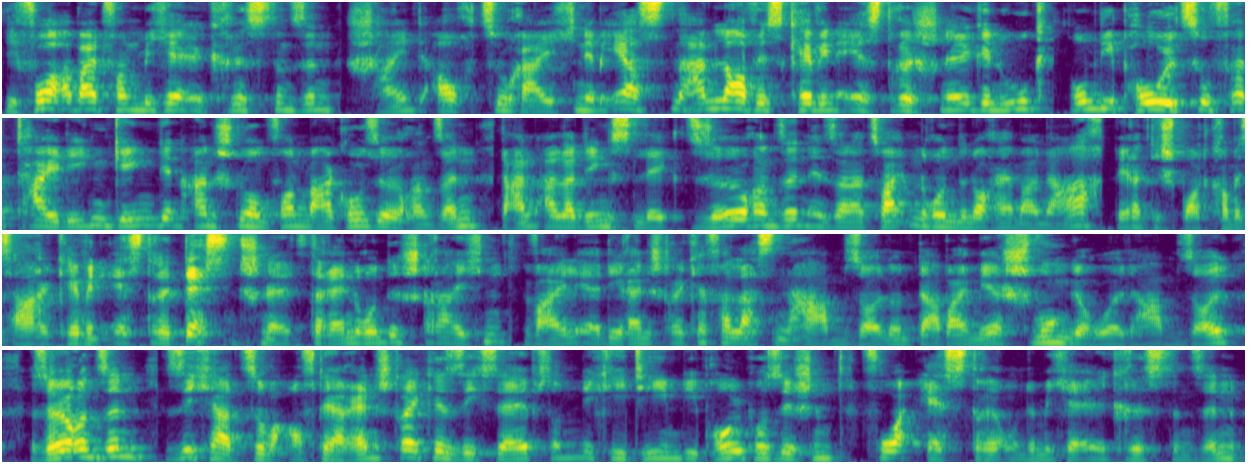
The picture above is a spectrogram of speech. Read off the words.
Die Vorarbeit von Michael Christensen scheint auch zu reichen. Im ersten Anlauf ist Kevin Estre schnell genug, um die Pole zu verteidigen gegen den Ansturm von Marco Sörensen. Dann allerdings legt Sörensen in seiner zweiten Runde noch einmal nach, während die Sportkommissare Kevin Estre dessen schnellste Rennrunde streichen, weil er die Rennstrecke verlassen haben soll und dabei mehr Schwung geholt haben soll. Sörensen sichert so auf der Rennstrecke sich selbst und Niki Team die Pole Position vor Estre und Michael Christensen.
